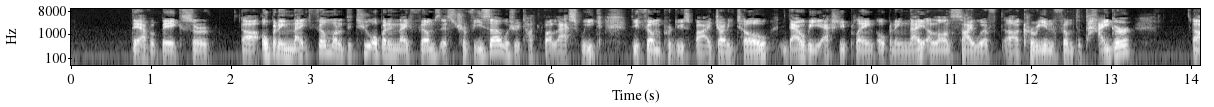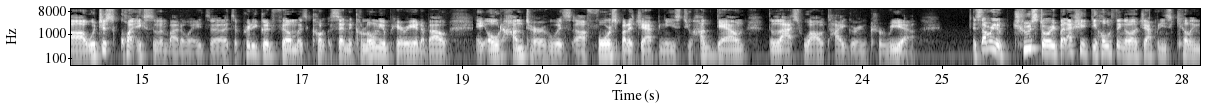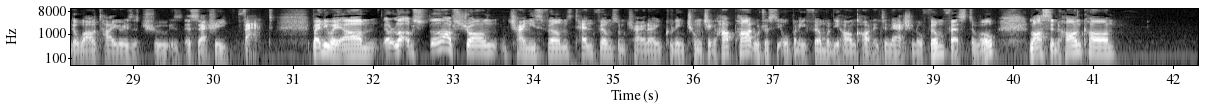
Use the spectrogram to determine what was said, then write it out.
They have a big sort of uh, opening night film. One of the two opening night films is Trivisa, which we talked about last week. The film produced by Johnny To. That will be actually playing opening night alongside with uh, Korean film The Tiger, uh, which is quite excellent, by the way. It's a, it's a pretty good film. It's co- set in the colonial period about a old hunter who is uh, forced by the Japanese to hunt down the last wild tiger in Korea. It's not really a true story, but actually the whole thing about Japanese killing the wild tiger is a true is, is actually fact. But anyway, um, a lot of a lot of strong Chinese films, ten films from China, including Chongqing Hot Pot, which was the opening film of the Hong Kong International Film Festival, Lost in Hong Kong,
